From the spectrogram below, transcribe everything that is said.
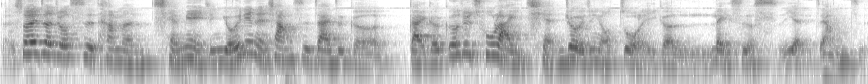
对，所以这就是他们前面已经有一点点像是在这个改革歌剧出来以前就已经有做了一个类似的实验，这样子。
